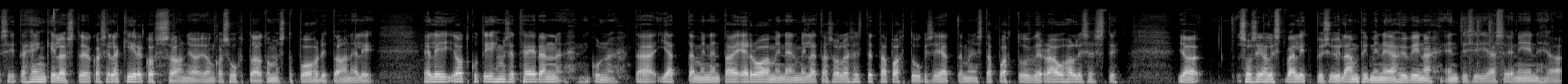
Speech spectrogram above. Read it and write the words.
siitä henkilöstä, joka siellä kirkossa on, jonka suhtautumista pohditaan. Eli, eli jotkut ihmiset, heidän niin kun, tämä jättäminen tai eroaminen, millä tasolla se sitten tapahtuukin se jättäminen, se tapahtuu hyvin rauhallisesti. Ja sosiaaliset välit pysyy lämpiminä ja hyvinä entisiin jäseniin ja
